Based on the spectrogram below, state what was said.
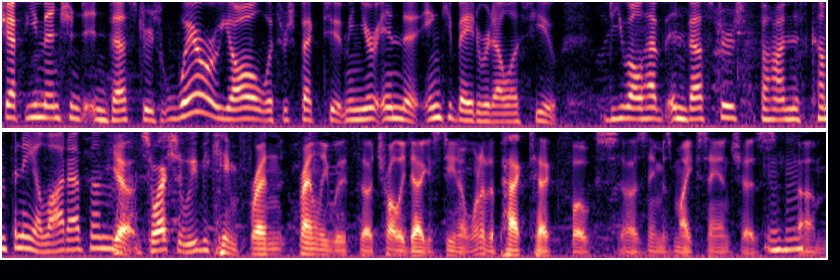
Jeff, you mentioned investors. Where are y'all with respect to? I mean, you're in the incubator at LSU. Do you all have investors behind this company? A lot of them. Yeah, so actually, we became friend, friendly with uh, Charlie D'Agostino, one of the PacTec folks. Uh, his name is Mike Sanchez. Um,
